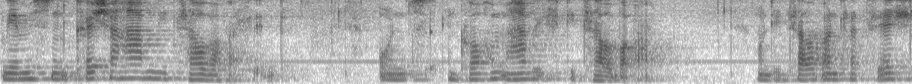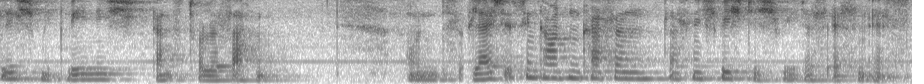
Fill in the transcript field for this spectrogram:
Wir müssen Köche haben, die Zauberer sind. Und in Kochen habe ich die Zauberer. Und die zaubern tatsächlich mit wenig ganz tolle Sachen. Und vielleicht ist den Krankenkassen das nicht wichtig, wie das Essen ist.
